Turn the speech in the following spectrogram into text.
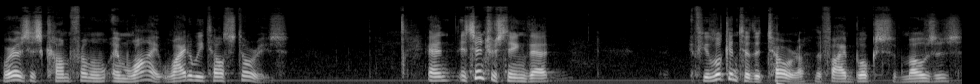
Where does this come from and why? Why do we tell stories? And it's interesting that if you look into the Torah, the five books of Moses,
